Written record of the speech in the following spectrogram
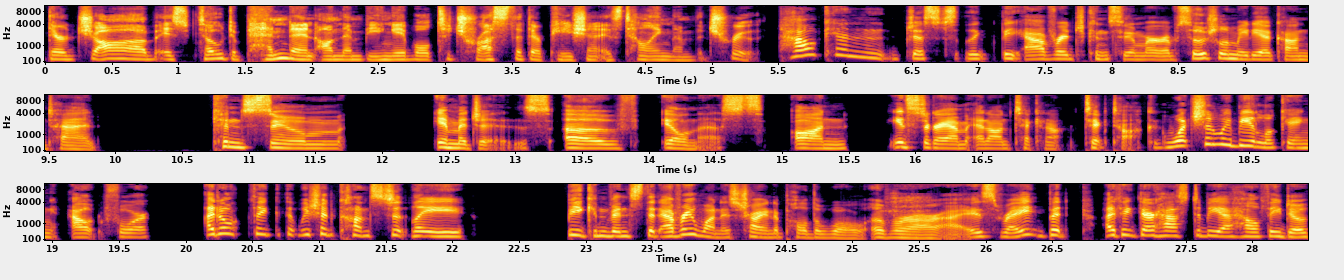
their job is so dependent on them being able to trust that their patient is telling them the truth. How can just like the average consumer of social media content consume images of illness on Instagram and on TikTok? What should we be looking out for? I don't think that we should constantly be convinced that everyone is trying to pull the wool over our eyes, right? But I think there has to be a healthy do-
